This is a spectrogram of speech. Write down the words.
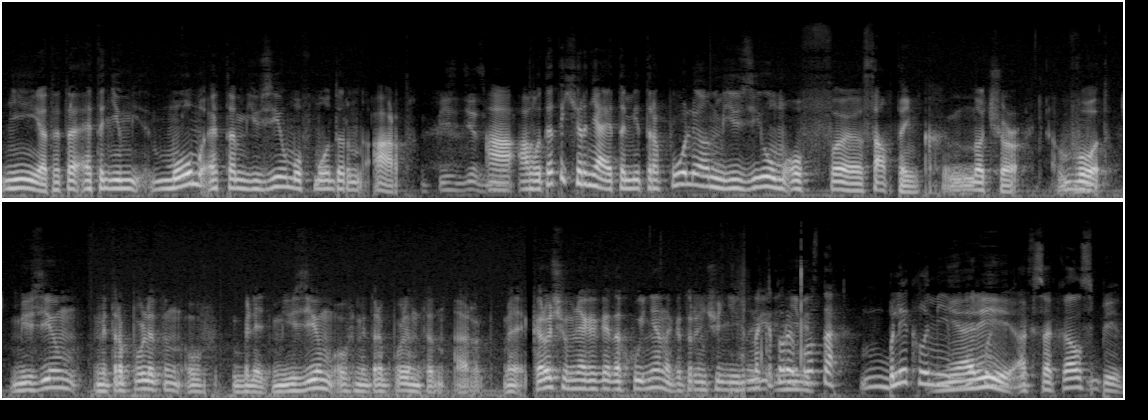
Нет, это, это не MOM, это Museum of Modern Art. Пиздец. А, а вот эта херня, это Metropolitan Museum of э, something, not sure. Вот. Museum Metropolitan of... Блять, Museum of Metropolitan Art. Короче, у меня какая-то хуйня, на которой ничего не На не которой ви- просто блеклыми Не буквами ори, Аксакал спит.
